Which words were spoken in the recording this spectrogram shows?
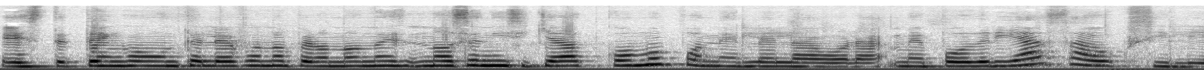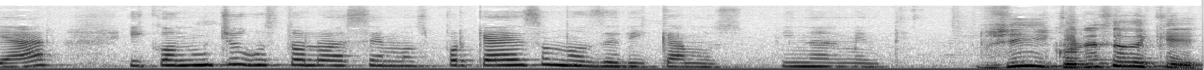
este tengo un teléfono pero no, no sé ni siquiera cómo ponerle la hora. Me podrías auxiliar y con mucho gusto lo hacemos porque a eso nos dedicamos finalmente Sí, con eso de que,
